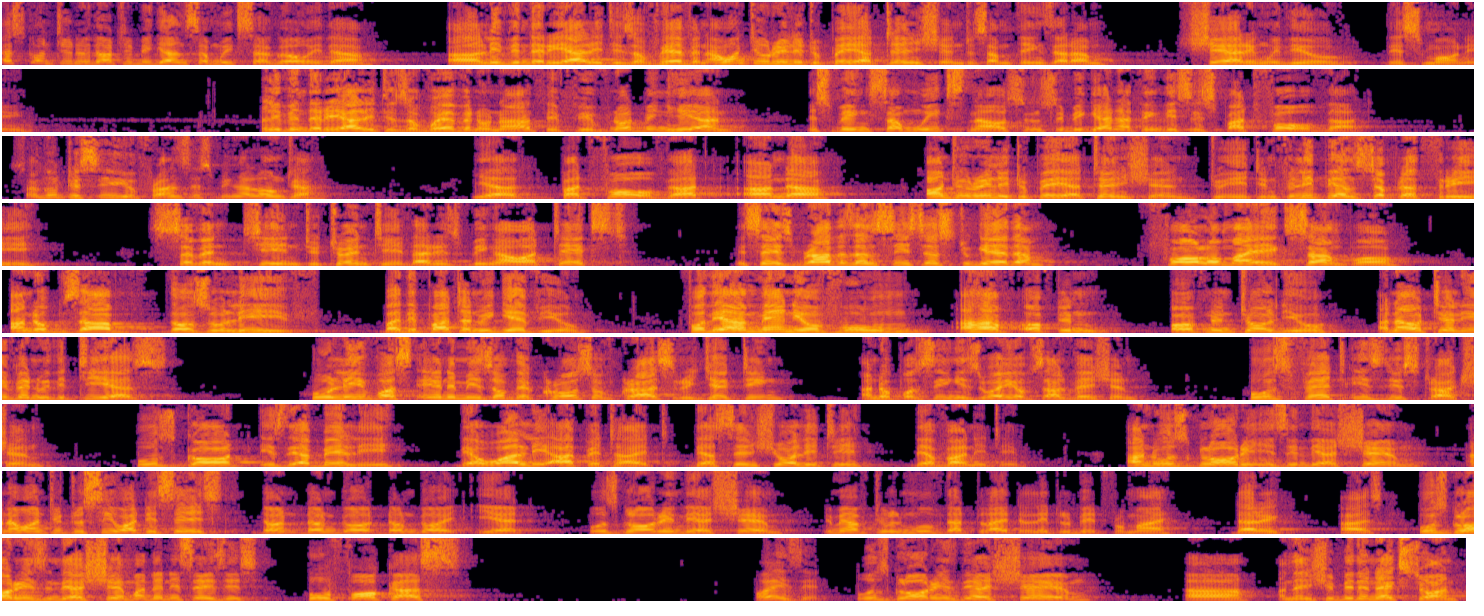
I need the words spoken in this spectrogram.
Let's continue that we began some weeks ago with uh, uh, living the realities of heaven. I want you really to pay attention to some things that I'm sharing with you this morning. Living the realities of heaven on earth. If you've not been here, and it's been some weeks now since we began, I think this is part four of that. So good to see you, Francis. It's been a long time. Yeah, part four of that. And uh, I want you really to pay attention to it. In Philippians chapter 3, 17 to 20, that is being our text. It says, Brothers and sisters together, follow my example and observe those who live by the pattern we gave you. For there are many of whom I have often, often told you, and I'll tell you even with tears, who live as enemies of the cross of Christ, rejecting and opposing his way of salvation, whose fate is destruction, whose God is their belly, their worldly appetite, their sensuality, their vanity, and whose glory is in their shame. And I want you to see what he says. Don't, don't go, don't go yet. Whose glory in their shame. You may have to remove that light a little bit from my direct eyes. Whose glory is in their shame. And then he says this, who focus, what is it? Whose glory is their shame. Uh, and then should be the next one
